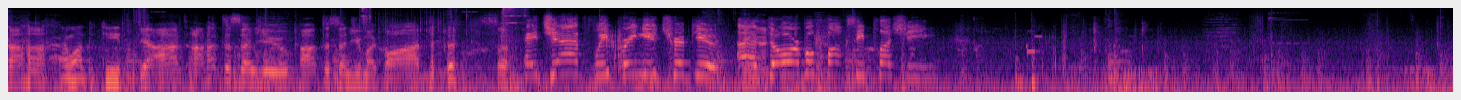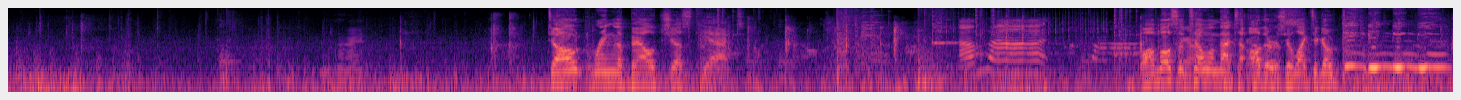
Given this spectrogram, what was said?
Uh-huh. I want the teeth. Yeah, I'll have, to, I'll have to send you. I'll have to send you my VOD. so Hey Jeff, we bring you tribute. Hang on. Adorable Foxy plushie. All right. Don't ring the bell just yet. I'm not. Well, I'm also Hang on. telling that to others who like to go ding ding ding ding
